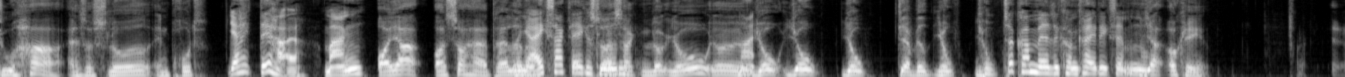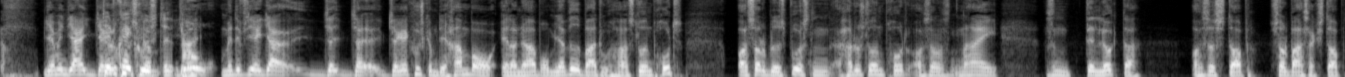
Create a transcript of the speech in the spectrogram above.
Du har altså slået en prut, Ja, det har jeg. Mange. og, jeg, og så har jeg drillet Men jeg har ikke sagt, at jeg ikke har Så har slået jeg den. sagt, en luk- jo, jo, jo, Nej. jo, jo, jo, jeg ved, jo, jo. Så kom med det konkrete eksempel nu. Ja, okay. Jamen, jeg, jeg du kan ikke huske om, det? Jo, Nej. men det er fordi, jeg, jeg, jeg, jeg, jeg kan ikke huske, om det er Hamburg eller Nørrebro, men jeg ved bare, at du har slået en prut, og så er du blevet spurgt sådan, har du slået en prut? Og så er du sådan, nej, sådan, den lugter, og så stop. Så har du bare sagt stop.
